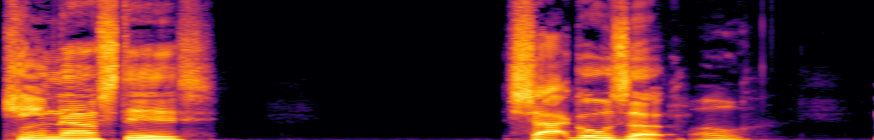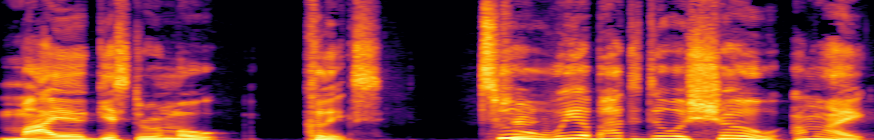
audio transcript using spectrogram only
Came downstairs. Shot goes up. Oh, Maya gets the remote, clicks. Two, Sure. we about to do a show. I'm like,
